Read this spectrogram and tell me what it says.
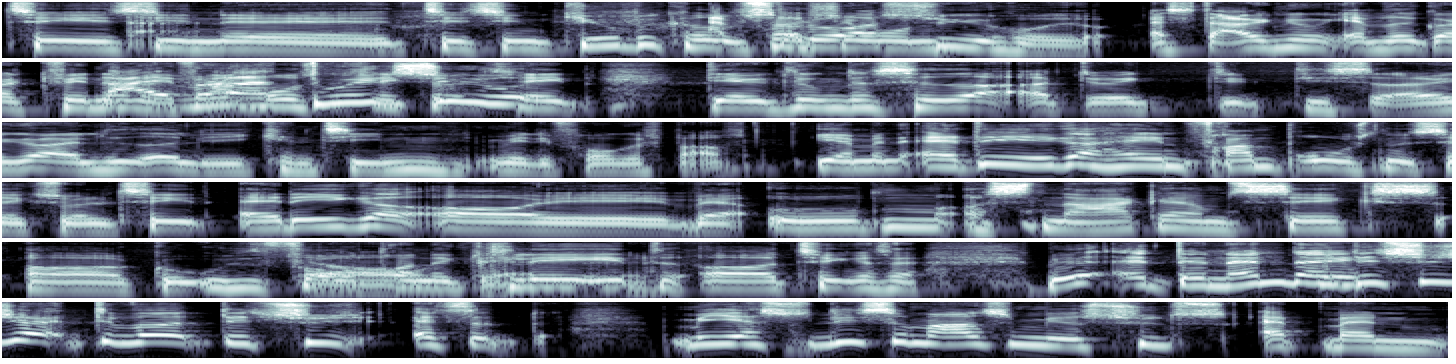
til sin, øh, til sin cubicle Jamen, så er du også syg i hovedet, jo. Altså, der er jo ikke nogen, jeg ved godt, kvinder Nej, med men du er ikke syg det er jo ikke nogen, der sidder, og det er jo ikke, de, de sidder jo ikke og er liderlige i kantinen midt i frokostpausen. Jamen, er det ikke at have en frembrusende seksualitet? Er det ikke at øh, være åben og snakke om sex og gå udfordrende Jo, det klædt det. og ting og så? Den anden dag... Men det synes jeg, det, ved, det synes, altså, men jeg, lige så meget som jeg synes, at man,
